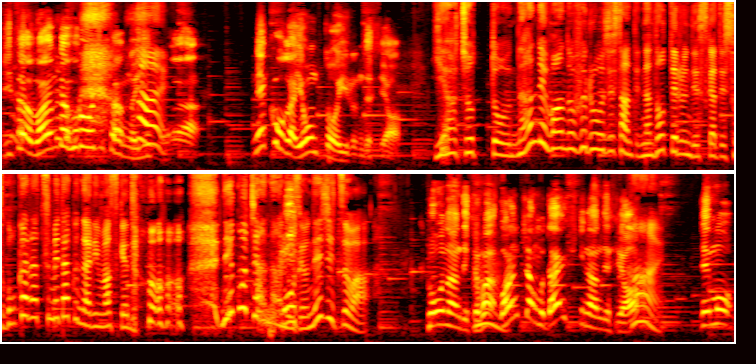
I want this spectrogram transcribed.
実はワンダフルおじさんの家には、猫が4頭いるんですよ。いやちょっとなんでワンダフルおじさんって名乗ってるんですかってそこから尋ねたくなりますけど。猫ちゃんなんですよね実は。そうなんですよ、うん。まあワンちゃんも大好きなんですよ、はい。でも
